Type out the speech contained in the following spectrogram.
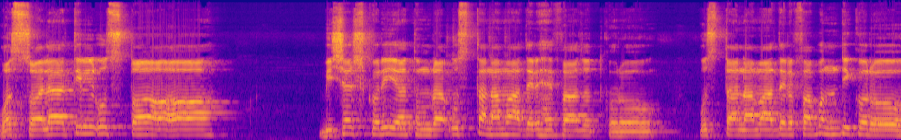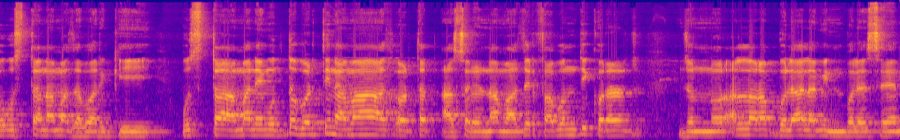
ওয়াসলাতিল উস্তা বিশেষ করিয়া তোমরা উস্তা নামাজের হেফাজত করো উস্তা নামাজের ফাবন্দি করো, উস্তা নামাজ আবার কি? উস্তা মানে মধ্যবর্তী নামাজ, অর্থাৎ আসরের নামাজের পাবন্দি করার জন্য আল্লাহ রাব্বুল আলমিন বলেছেন।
